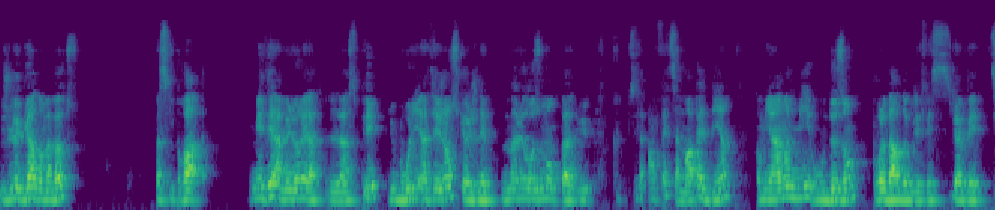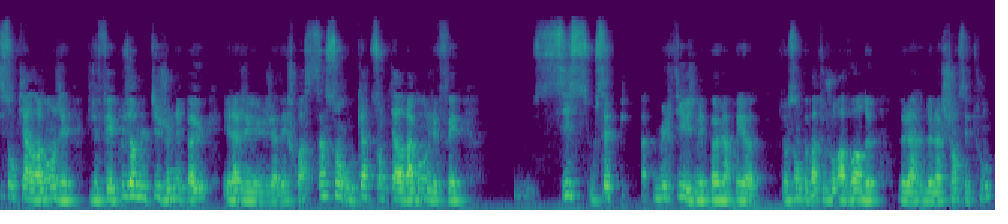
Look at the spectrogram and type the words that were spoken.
je le garde dans ma box parce qu'il pourra m'aider à améliorer l'aspect du Broly intelligence que je n'ai malheureusement pas eu. En fait, ça me rappelle bien comme il y a un an et demi ou deux ans pour le Bardock. J'ai fait, j'avais 600 pierres dragon, j'ai, fait plusieurs multis, je ne l'ai pas eu. Et là, j'avais, je crois, 500 ou 400 pierres dragon, j'ai fait 6 ou 7 multi et je n'ai pas eu. Après, euh, de toute façon, on peut pas toujours avoir de, de la, de la chance et tout.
